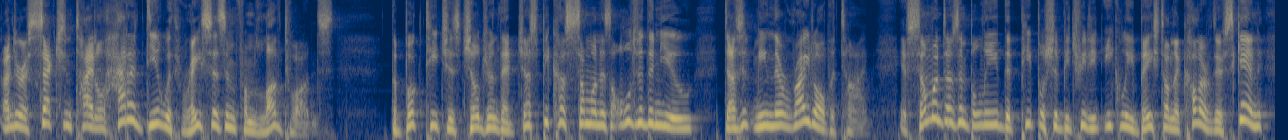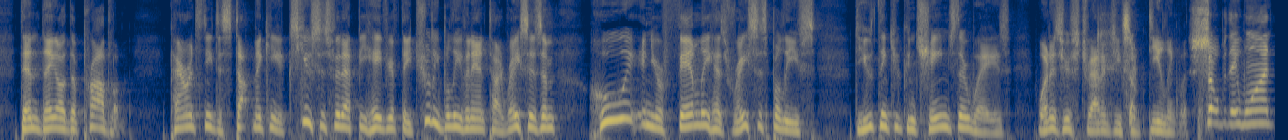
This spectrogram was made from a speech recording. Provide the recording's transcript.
Under a section titled How to Deal with Racism from Loved Ones, the book teaches children that just because someone is older than you doesn't mean they're right all the time. If someone doesn't believe that people should be treated equally based on the color of their skin, then they are the problem. Parents need to stop making excuses for that behavior if they truly believe in anti racism. Who in your family has racist beliefs? Do you think you can change their ways? What is your strategy for dealing with? So they want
